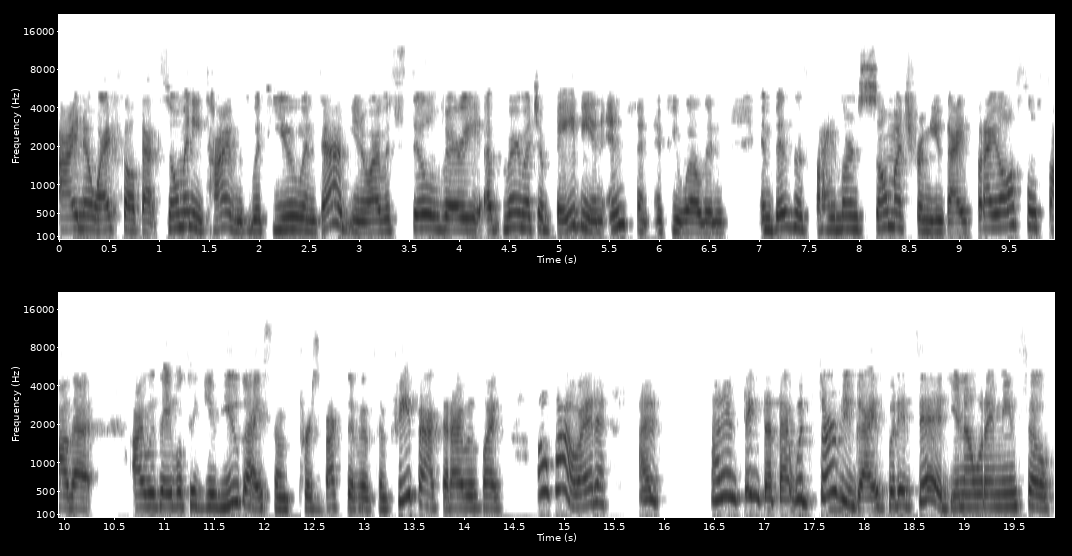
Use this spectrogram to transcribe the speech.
i know i felt that so many times with you and deb. You know i was still very very much a baby an infant if you will in in business but i learned so much from you guys. But i also saw that i was able to give you guys some perspective and some feedback that i was like oh wow i I, I didn't think that that would serve you guys but it did you know what i mean? So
